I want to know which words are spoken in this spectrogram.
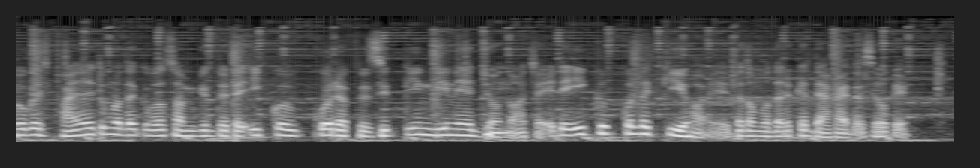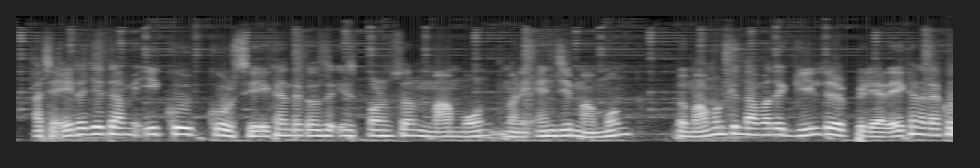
তো গাইস ফাইনালি তোমরা দেখতে পাচ্ছ, আমি কিন্তু এটা ইকুইপ করে রাখতেছি তিন দিনের জন্য। আচ্ছা এটা ইকুইপ করলে কি হয়? এটা তোমাদেরকে দেখাইতেছে ওকে আচ্ছা এটা যেহেতু আমি ইকুইপ করছি, এখানে দেখতে পাচ্ছি স্পন্সর মামুন মানে এনজি মামুন। তো মামুন কিন্তু আমাদের গিল্ডের প্লেয়ার এখানে দেখো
